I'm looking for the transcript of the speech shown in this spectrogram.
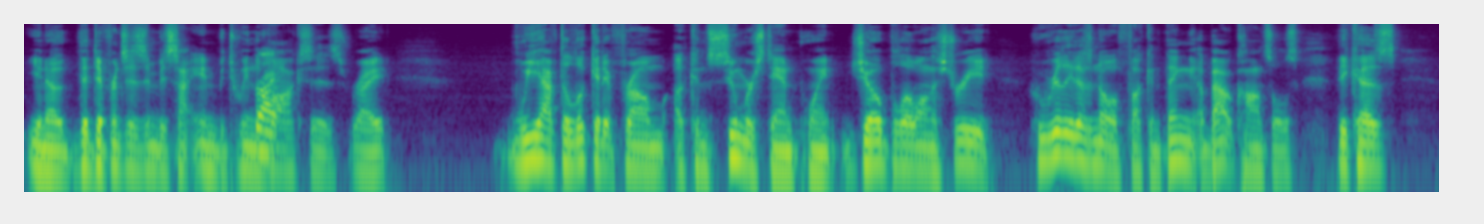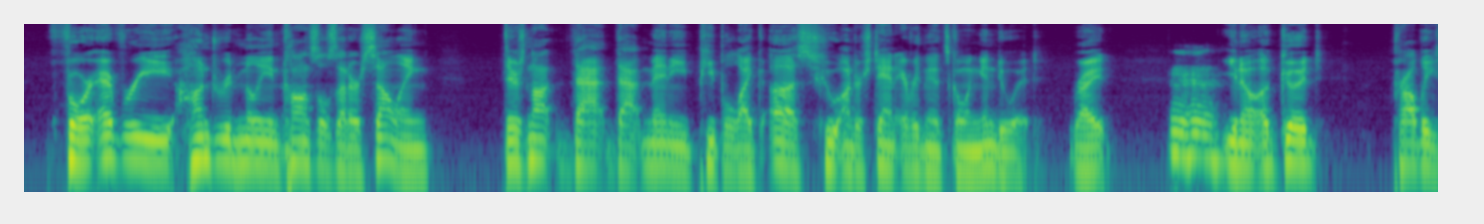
you know, the differences in, besi- in between the right. boxes, right? We have to look at it from a consumer standpoint. Joe Blow on the street, who really doesn't know a fucking thing about consoles, because for every hundred million consoles that are selling, there's not that that many people like us who understand everything that's going into it, right? Mm-hmm. You know, a good probably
